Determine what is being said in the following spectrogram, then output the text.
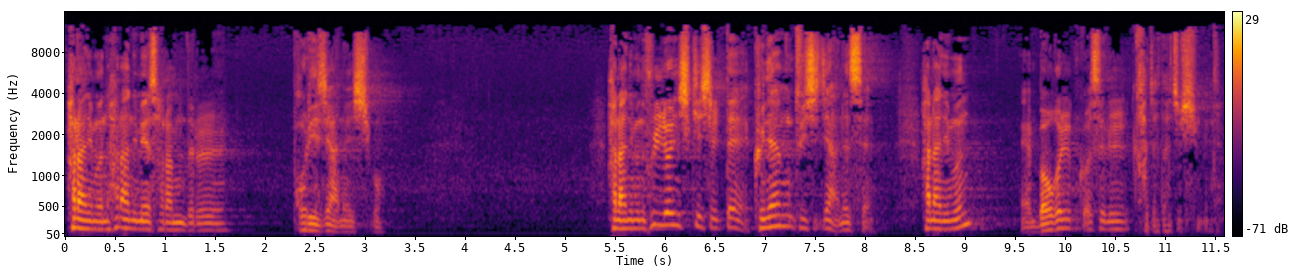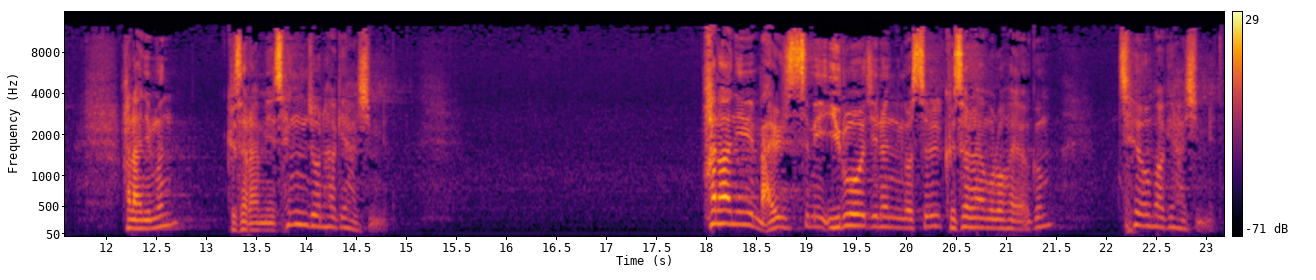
하나님은 하나님의 사람들을 버리지 않으시고 하나님은 훈련시키실 때 그냥 두시지 않으세요. 하나님은 먹을 것을 가져다 주십니다. 하나님은 그 사람이 생존하게 하십니다. 하나님의 말씀이 이루어지는 것을 그 사람으로 하여금 체험하게 하십니다.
